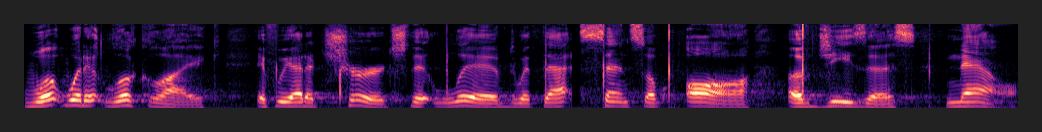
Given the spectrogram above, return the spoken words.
What would it look like if we had a church that lived with that sense of awe of Jesus now?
